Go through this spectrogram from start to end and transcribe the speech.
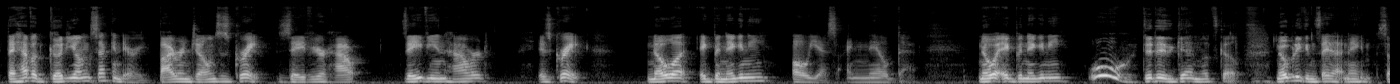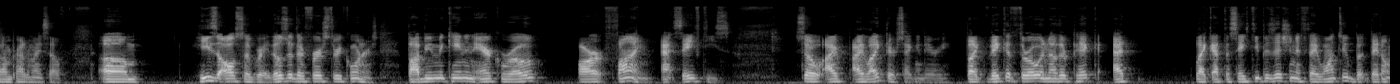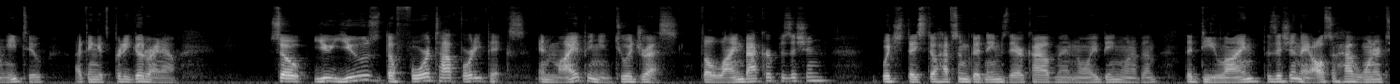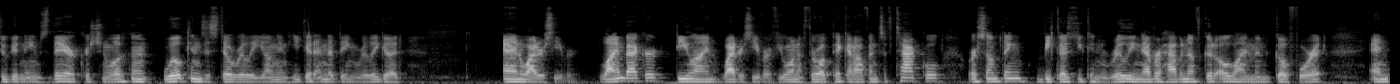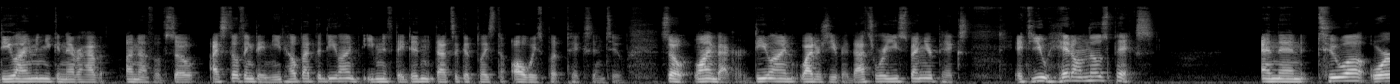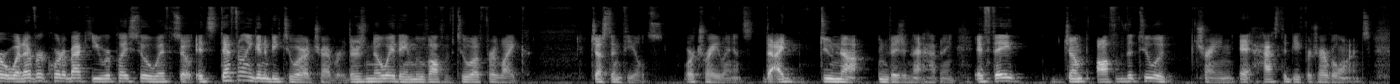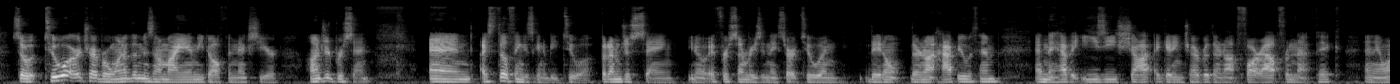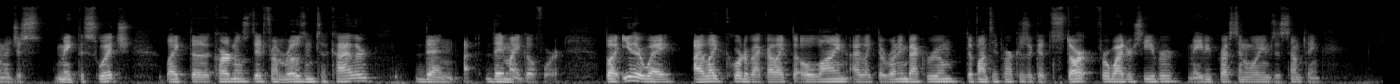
They have a good young secondary. Byron Jones is great. Xavier How- Xavier Howard is great. Noah Igbinoghene. Oh yes, I nailed that. Noah Igbinoghene. Ooh, did it again. Let's go. Nobody can say that name, so I'm proud of myself. Um, he's also great. Those are their first three corners. Bobby McCain and Eric Rowe are fine at safeties. So I, I like their secondary. Like they could throw another pick at like at the safety position if they want to, but they don't need to. I think it's pretty good right now. So you use the four top 40 picks, in my opinion, to address the linebacker position, which they still have some good names there, Kyle Van Noy being one of them. The D line position, they also have one or two good names there. Christian Wilkins is still really young and he could end up being really good. And wide receiver. Linebacker, D line, wide receiver. If you want to throw a pick at offensive tackle or something, because you can really never have enough good O linemen, go for it and D linemen you can never have enough of. So I still think they need help at the D line, even if they didn't, that's a good place to always put picks into. So linebacker, D line, wide receiver, that's where you spend your picks. If you hit on those picks, and then Tua or whatever quarterback you replace Tua with, so it's definitely going to be Tua or Trevor. There's no way they move off of Tua for like Justin Fields or Trey Lance. I do not envision that happening. If they jump off of the Tua train, it has to be for Trevor Lawrence. So Tua or Trevor, one of them is on Miami Dolphin next year, 100%. And I still think it's going to be Tua, but I'm just saying, you know, if for some reason they start Tua and they don't, they're not happy with him, and they have an easy shot at getting Trevor, they're not far out from that pick, and they want to just make the switch like the Cardinals did from Rosen to Kyler, then they might go for it. But either way, I like quarterback. I like the O line. I like the running back room. DeVante Parker's a good start for wide receiver. Maybe Preston Williams is something.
